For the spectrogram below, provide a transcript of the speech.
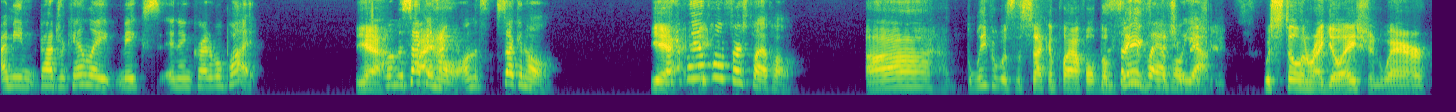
I mean, Patrick Henley makes an incredible putt. Yeah. On the second I, hole. on the second hole. Yeah. Second playoff it, hole, first playoff hole. Uh, I believe it was the second playoff hole. The, the big playoff hole, yeah. was still in regulation where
